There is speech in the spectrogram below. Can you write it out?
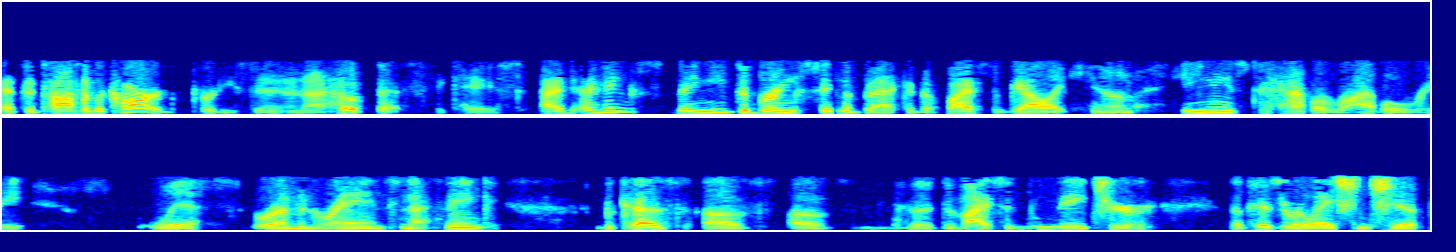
at the top of the card pretty soon, and I hope that's the case. I, I think they need to bring Cena back. A divisive guy like him, he needs to have a rivalry with Roman Reigns, and I think because of of the divisive nature of his relationship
